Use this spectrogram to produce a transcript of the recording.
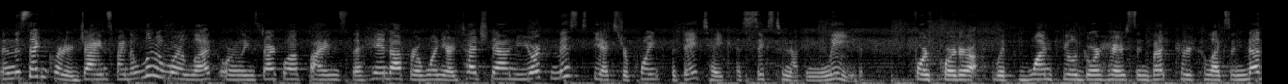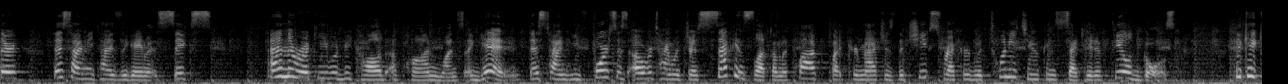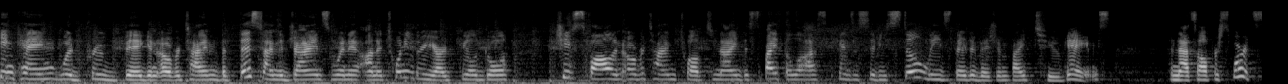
In the second quarter, Giants find a little more luck. Orleans Darkwa finds the handoff for a one-yard touchdown. New York missed the extra point, but they take a 6 to nothing lead. Fourth quarter, with one field goal, Harrison Butker collects another. This time he ties the game at six, and the rookie would be called upon once again. This time he forces overtime with just seconds left on the clock. Butker matches the Chiefs' record with 22 consecutive field goals. The kicking king would prove big in overtime, but this time the Giants win it on a 23-yard field goal. Chiefs fall in overtime 12 to 9. Despite the loss, Kansas City still leads their division by two games. And that's all for sports.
